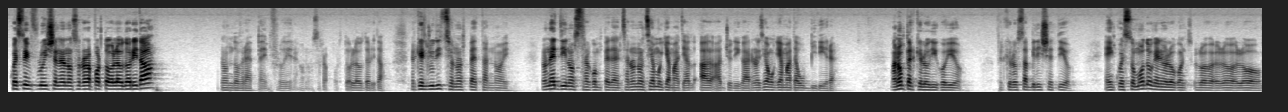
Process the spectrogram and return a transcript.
Questo influisce nel nostro rapporto con le autorità? Non dovrebbe influire con il nostro rapporto con le autorità, perché il giudizio non spetta a noi, non è di nostra competenza, noi non siamo chiamati a, a, a giudicare, noi siamo chiamati a ubbidire. Ma non perché lo dico io, perché lo stabilisce Dio. È in questo modo che noi lo, lo, lo, lo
